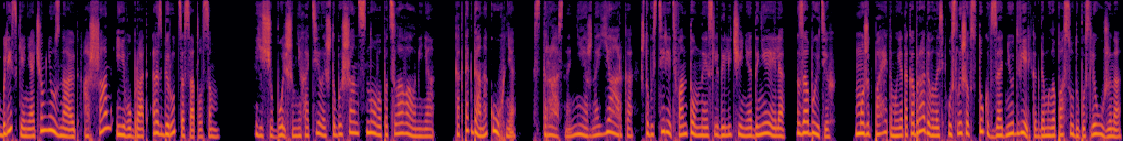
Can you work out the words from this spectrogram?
Близкие ни о чем не узнают, а Шан и его брат разберутся с Атласом. Еще больше мне хотелось, чтобы Шан снова поцеловал меня, как тогда на кухне. Страстно, нежно, ярко, чтобы стереть фантомные следы лечения Даниэля, забыть их. Может, поэтому я так обрадовалась, услышав стук в заднюю дверь, когда мыла посуду после ужина.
